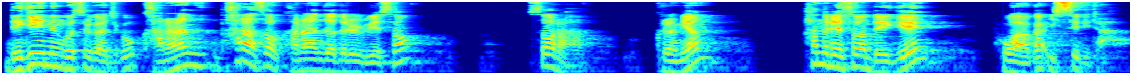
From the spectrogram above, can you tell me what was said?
내게 있는 것을 가지고 가난한 팔아서 가난한 자들을 위해서 써라. 그러면 하늘에서 내게 보아가 있으리라.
